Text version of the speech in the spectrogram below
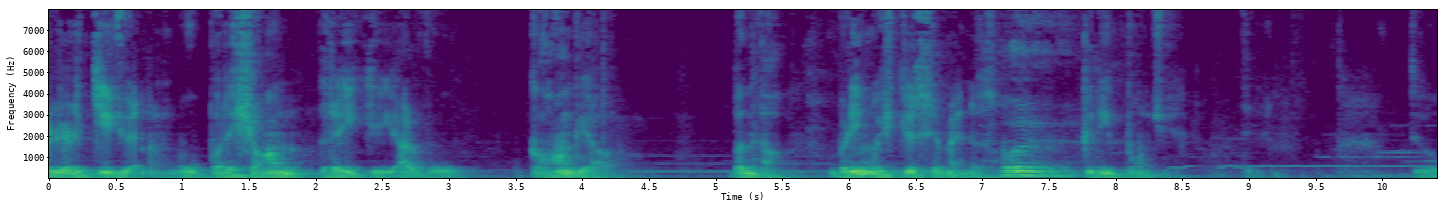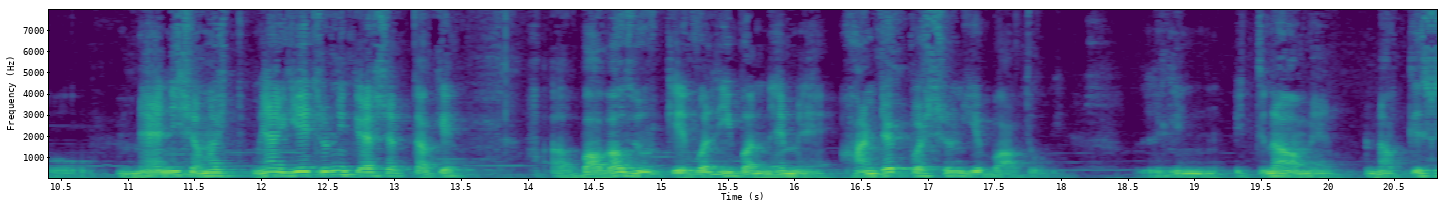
لڑکی جو ہے نا وہ پریشان رہی کہ یار وہ کہاں گیا؟ بندہ بڑی مشکل سے میں نے اس کو ہوئے قریب پہنچی۔ تو میں نہیں سمجھ میں یہ تو نہیں کہہ سکتا کہ بابا حضور کے ولی بننے میں ہنڈریڈ پرسینٹ یہ بات ہوگی۔ لیکن اتنا میں ناقص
